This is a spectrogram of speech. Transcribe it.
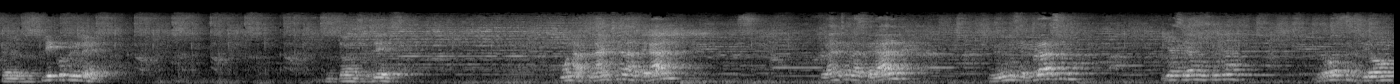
se los explico primero. Entonces es una plancha lateral, plancha lateral, unimos el brazo y hacemos una rotación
